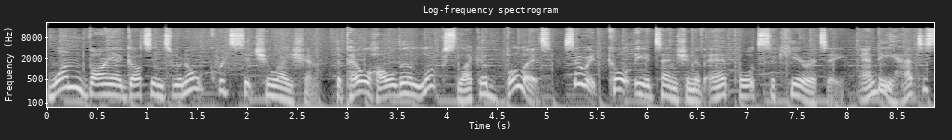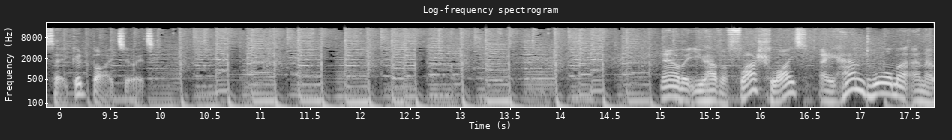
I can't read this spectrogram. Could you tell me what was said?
one buyer got into an awkward situation. The pill holder looks like a bullet, so it caught the attention of airport security, and he had to say goodbye to it. Now that you have a flashlight, a hand warmer, and a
